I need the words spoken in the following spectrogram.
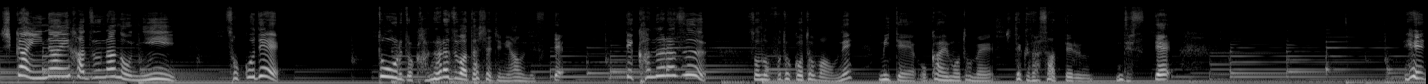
しかいないはずなのにそこで通ると必ず私たちに会うんですって。で必ずその言葉をね見てお買い求めしてくださってるんですって。え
